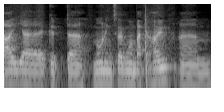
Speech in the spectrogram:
Hi, uh, good uh, morning to everyone back at home. Um,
